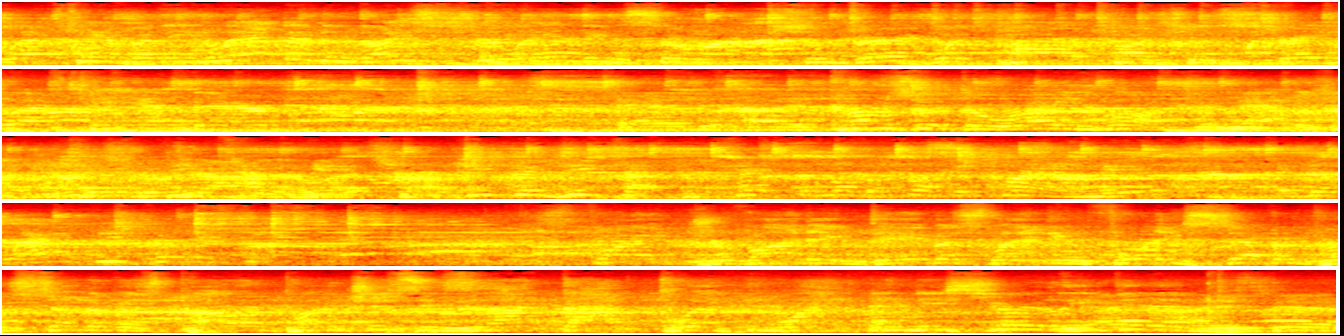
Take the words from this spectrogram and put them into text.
left hand, but he landed a nice landing some some very good power punches. Straight left hand there, and uh, it comes with the right hook, and that was a nice job of that last round. Keep it deep, protect the motherfucking crown here. And then after you finish fight. Gervonta Davis landing 47% of his power punches. He's not that quick. And he surely Yeah, did. he did.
